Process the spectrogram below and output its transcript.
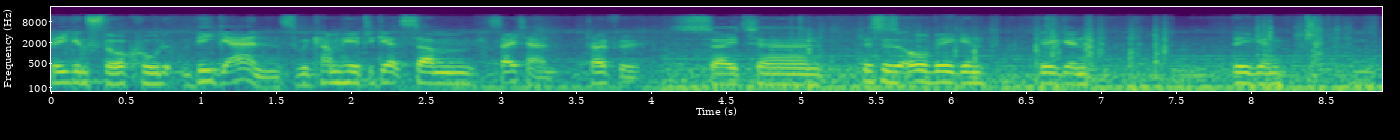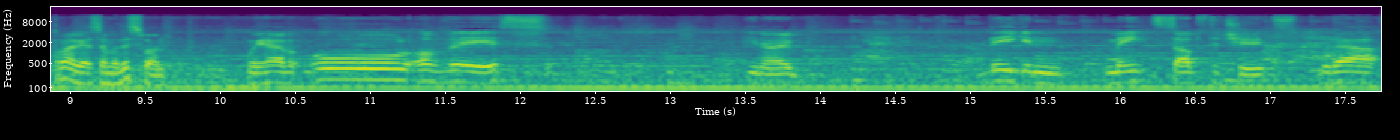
vegan store called Veganz. We come here to get some seitan, tofu. Seitan, this is all vegan, vegan, vegan. I might get some of this one. We have all of this, you know, vegan meat substitutes without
